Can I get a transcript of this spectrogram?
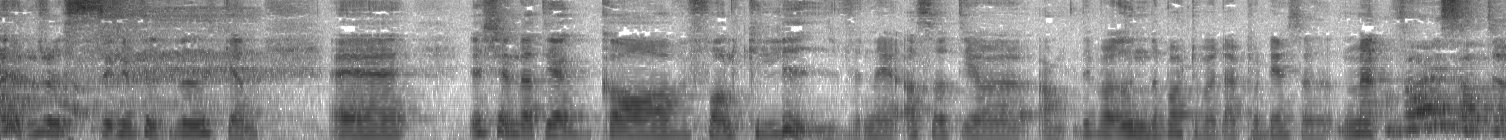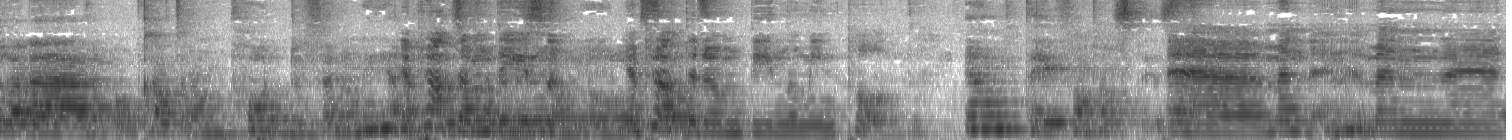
russin i publiken. Eh, jag kände att jag gav folk liv. När jag, alltså att jag, ja, det var underbart att vara där på det sättet. Men Var det så att du var där och pratade om poddfenomen? jag pratade om din, jag pratade om din och min podd. Ja, det är fantastiskt. Eh, men, men, eh,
